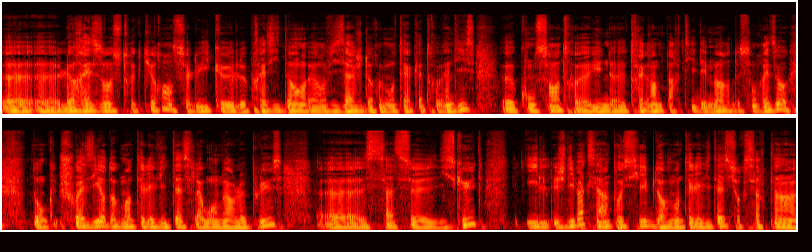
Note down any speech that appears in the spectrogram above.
euh, le réseau structurant, celui que le président envisage de remonter à 90, concentre une très grande partie des morts de son réseau. Donc choisir d'augmenter les vitesses là où on meurt le plus, ça se discute. Il, je dis pas que c'est impossible de remonter les vitesses sur certains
